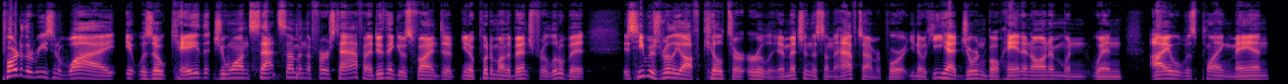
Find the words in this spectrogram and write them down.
part of the reason why it was okay that Juwan sat some in the first half, and I do think it was fine to you know put him on the bench for a little bit, is he was really off kilter early. I mentioned this on the halftime report. You know, he had Jordan Bohannon on him when when Iowa was playing man.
